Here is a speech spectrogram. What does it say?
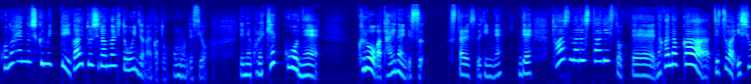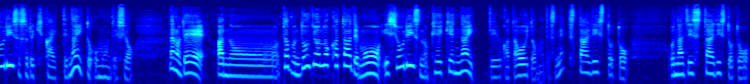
この辺の仕組みって意外と知らない人多いんじゃないかと思うんですよ。でねこれ結構ね苦労が絶えないんですスタイリスト的にね。でパーソナルスタイリストってなかなか実は衣装リースする機会ってないと思うんですよ。なので、あのー多分同業の方でも衣装リースの経験ないっていう方多いと思うんですね。スタイリストと同じスタイリストと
